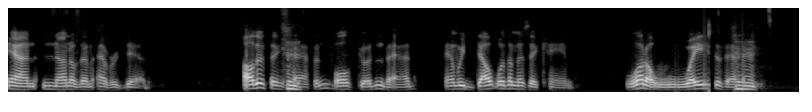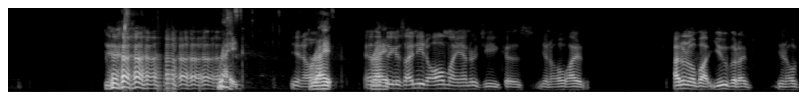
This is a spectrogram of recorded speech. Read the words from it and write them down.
And none of them ever did. Other things hmm. happened, both good and bad and we dealt with them as they came. What a waste of energy. Mm-hmm. right. You know. Right. And right. the thing is, I need all my energy because you know I, I don't know about you, but I, you know,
